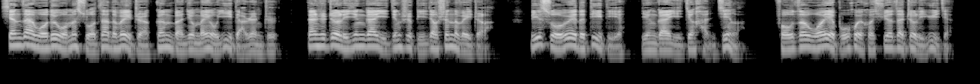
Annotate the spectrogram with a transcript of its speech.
现在我对我们所在的位置根本就没有一点认知。但是这里应该已经是比较深的位置了，离所谓的地底应该已经很近了，否则我也不会和薛在这里遇见，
